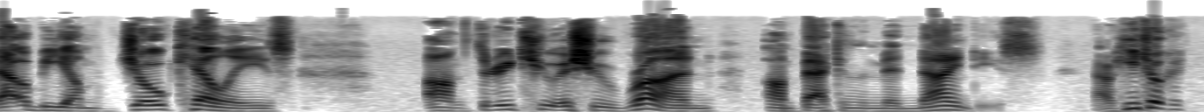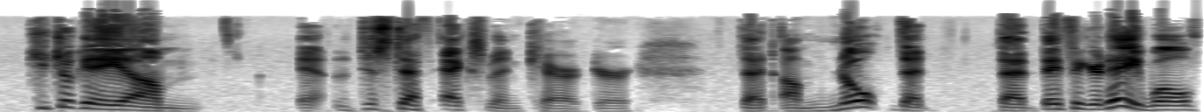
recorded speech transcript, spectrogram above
That would be um Joe Kelly's um 32 issue run um back in the mid 90s. Now he took a, he took a um a Distaff X Men character that um nope that that they figured, hey, well,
